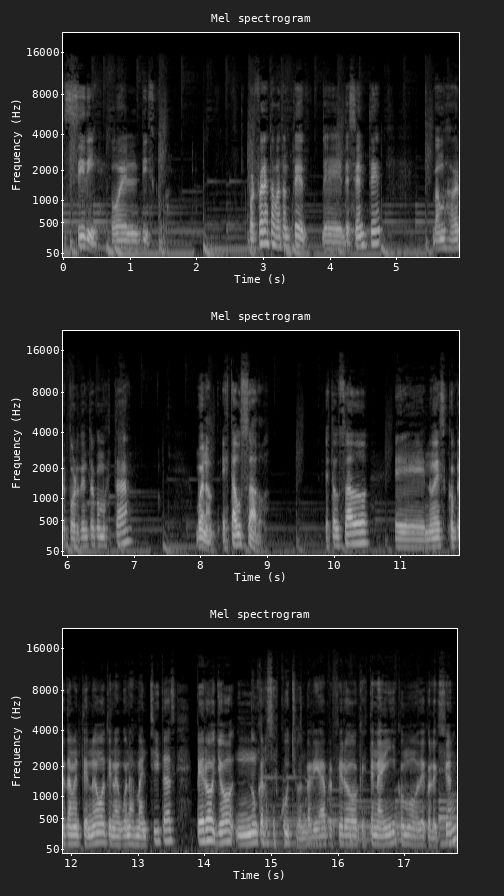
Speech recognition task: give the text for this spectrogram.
CD o el disco. Por fuera está bastante decente. Vamos a ver por dentro cómo está. Bueno, está usado. Está usado. Eh, no es completamente nuevo, tiene algunas manchitas, pero yo nunca los escucho. En realidad prefiero que estén ahí como de colección.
